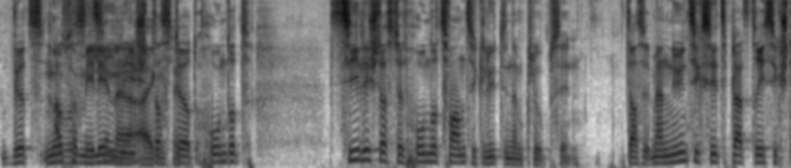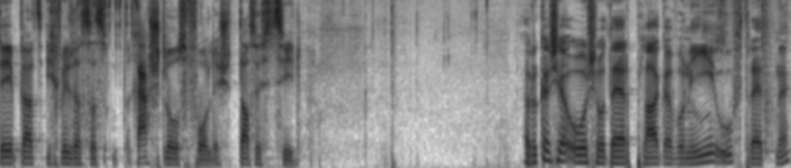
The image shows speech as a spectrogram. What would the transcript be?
wird's, Nur das Familien, Ziel äh, ist, dass eigentlich. dort 100, das Ziel ist, dass dort 120 Leute in dem Club sind. Das, wir haben 90 Sitzplätze, 30 Stehplätze. Ich will, dass das restlos voll ist. Das ist das Ziel. Aber du kannst ja auch schon der pluggen, wo ich auftrete, ne?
